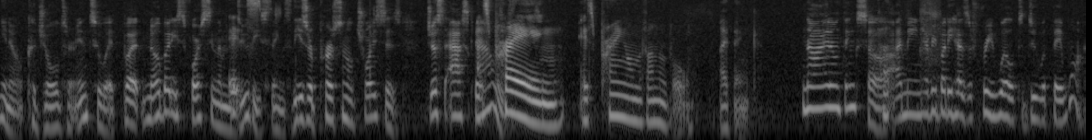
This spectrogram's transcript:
you know, cajoled her into it. But nobody's forcing them to do these things. These are personal choices. Just ask It's Allie. preying. It's preying on the vulnerable. I think. No, I don't think so. I mean, everybody has a free will to do what they want.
